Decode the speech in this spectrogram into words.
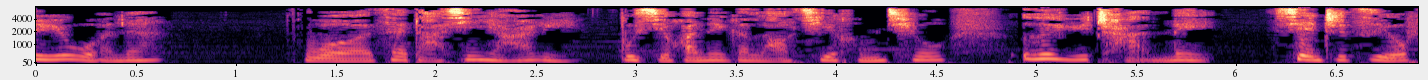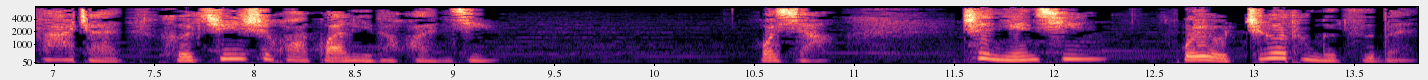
至于我呢，我在打心眼里不喜欢那个老气横秋、阿谀谄媚、限制自由发展和军事化管理的环境。我想，趁年轻，我有折腾的资本，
